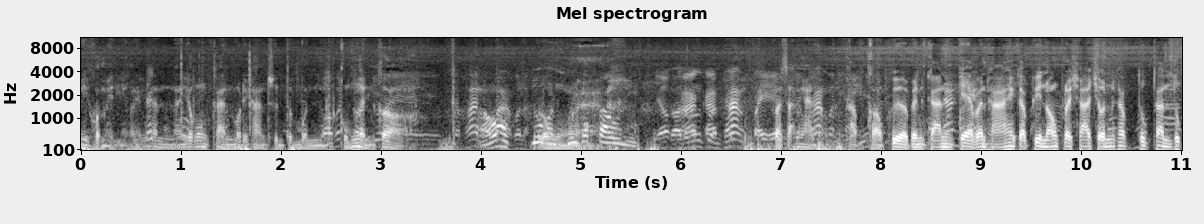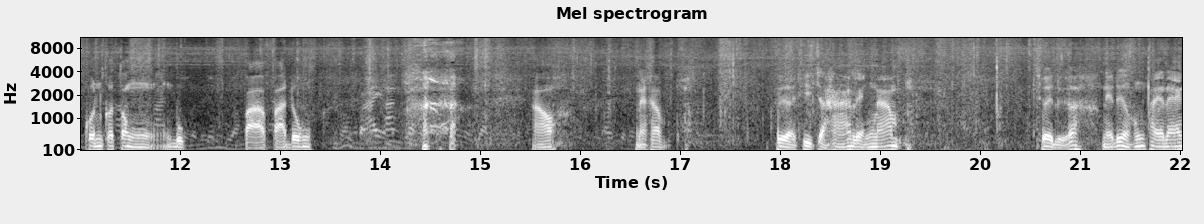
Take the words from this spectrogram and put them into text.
มีความเห็นอย่างไรท่านนายกองค์การบริหารส่วนตำบลขุมเงินก็เอาโดนคุยกับเต่าประสานงานครับก็เพื่อเป็นการแก้ปัญหาให้กับพี่น้องประชาชนครับ ทุกท่านทุกคนก็ต้องบุกป่าฝ่าดงเอานะครับ เพื่อที่จะหาแหล่งน้ำช่วยเหลือในเรื่องของภัยแรง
